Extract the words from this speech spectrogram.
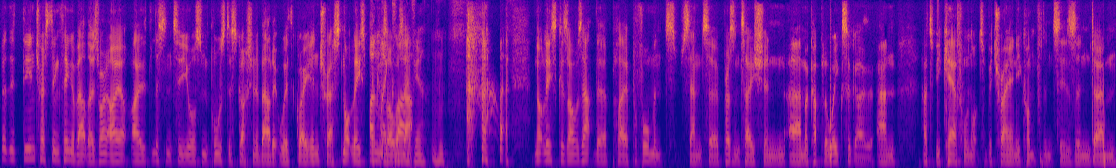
but the, the interesting thing about those, right? I I listened to yours and Paul's discussion about it with great interest, not least because Unlike I was Clive, at, yeah. Mhm. not least because I was at the Player Performance Centre presentation um, a couple of weeks ago and had to be careful not to betray any confidences and um,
